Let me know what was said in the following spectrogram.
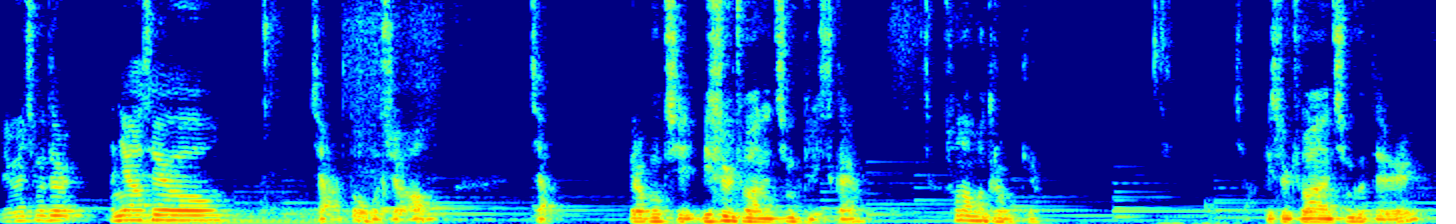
일반 친구들 안녕하세요. 자, 또 보죠. 자, 여러분 혹시 미술 좋아하는 친구들 있을까요? 손 한번 들어볼게요. 자, 미술 좋아하는 친구들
